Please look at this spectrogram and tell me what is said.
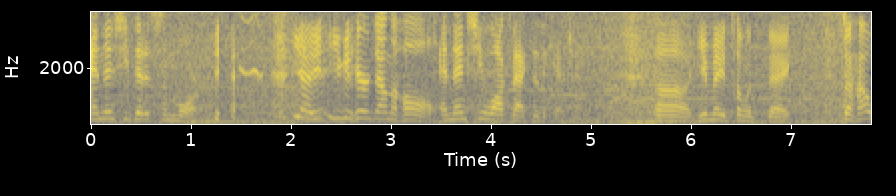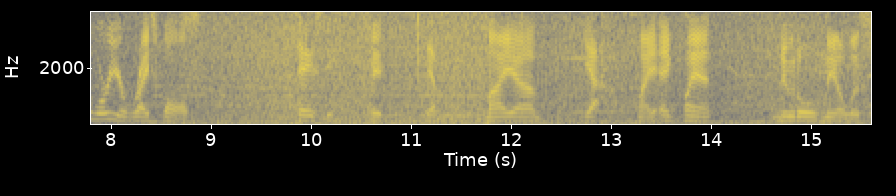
and then she did it some more. Yeah, you you could hear it down the hall. And then she walked back to the kitchen. Uh, you made someone's day. So how were your rice balls? Tasty. Tasty. Yep. My um, Yeah. my eggplant noodle meal was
